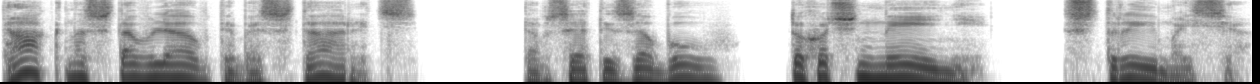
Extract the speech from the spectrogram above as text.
Так наставляв тебе старець, та все ти забув, то хоч нині стримайся,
